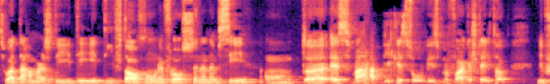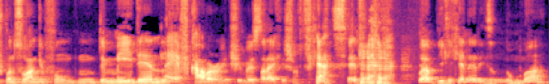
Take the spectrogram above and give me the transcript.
Es war damals die Idee, Tieftauchen ohne Flosse in einem See. Und äh, es war wirklich so, wie ich es mir vorgestellt habe ich habe Sponsoren gefunden, die Medien, Live-Coverage im österreichischen Fernsehen. War wirklich eine Riesennummer.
